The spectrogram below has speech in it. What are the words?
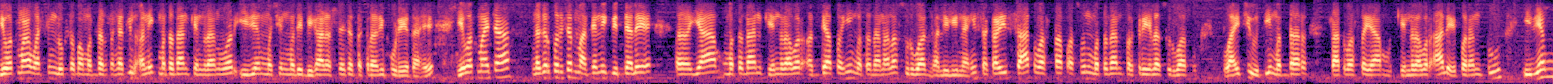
यवतमाळ वाशिम लोकसभा मतदारसंघातील अनेक मतदान केंद्रांवर ईव्हीएम मशीनमध्ये बिघाड असल्याच्या तक्रारी पुढे येत आहे. यवतमाळच्या नगर परिषद माध्यमिक विद्यालय या मतदान केंद्रावर अद्यापही मतदानाला सुरुवात झालेली नाही. सकाळी सात वाजतापासून मतदान प्रक्रियेला सुरुवात व्हायची होती. मतदार सात वाजता या केंद्रावर आले परंतु ईव्हीएम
